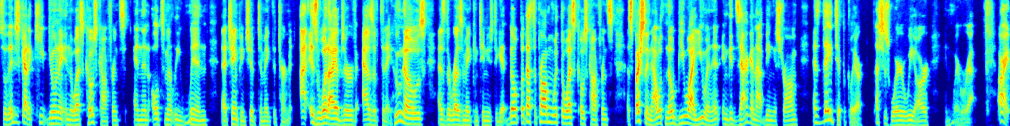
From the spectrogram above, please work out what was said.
So they just got to keep doing it in the West Coast Conference and then ultimately win that championship to make the tournament, is what I observe as of today. Who knows as the resume continues to get built? But that's the problem with the West Coast Conference, especially now with no BYU in it and Gonzaga not being as strong as they typically are. That's just where we are and where we're at. All right.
